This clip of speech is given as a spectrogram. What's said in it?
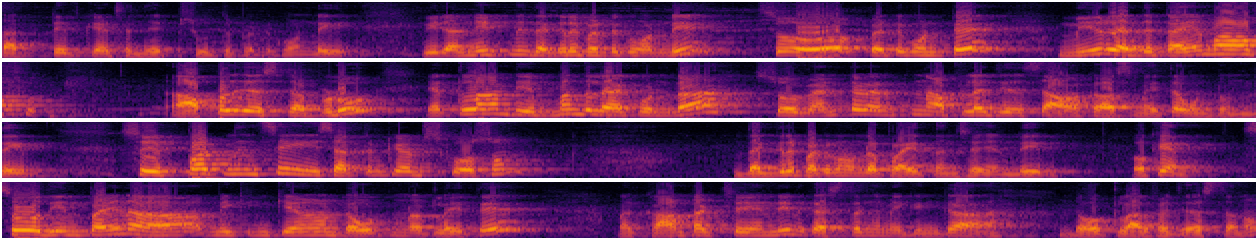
సర్టిఫికేట్స్ అని చెప్పి గుర్తుపెట్టుకోండి. వీటన్నిటిని దగ్గర పెట్టుకోండి. సో పెట్టుకుంటే మీరు at the time of apply చేసేటప్పుడు ఎట్లాంటి ఇబ్బంది లేకుండా సో వెంట వెంటనే అప్లై చేసే అవకాశం అయితే ఉంటుంది. సో ఇప్పటి నుంచి ఈ సర్టిఫికేట్స్ కోసం దగ్గర పెట్టుకుని ఉండే ప్రయత్నం చేయండి. ఓకే? సో దీనిపైన మీకు ఇంకేమైనా డౌట్ ఉన్నట్లయితే నాకు కాంటాక్ట్ చేయండి. నేను ఖచ్చితంగా మీకు ఇంకా డౌట్ క్లారిఫై చేస్తాను.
